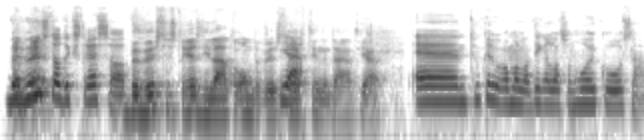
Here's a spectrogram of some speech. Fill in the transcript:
Bewust en- dat ik stress had. Bewuste stress die later onbewust Ja. werd inderdaad, ja. En toen kreeg ik allemaal dingen last van hooikoorts. Nou,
